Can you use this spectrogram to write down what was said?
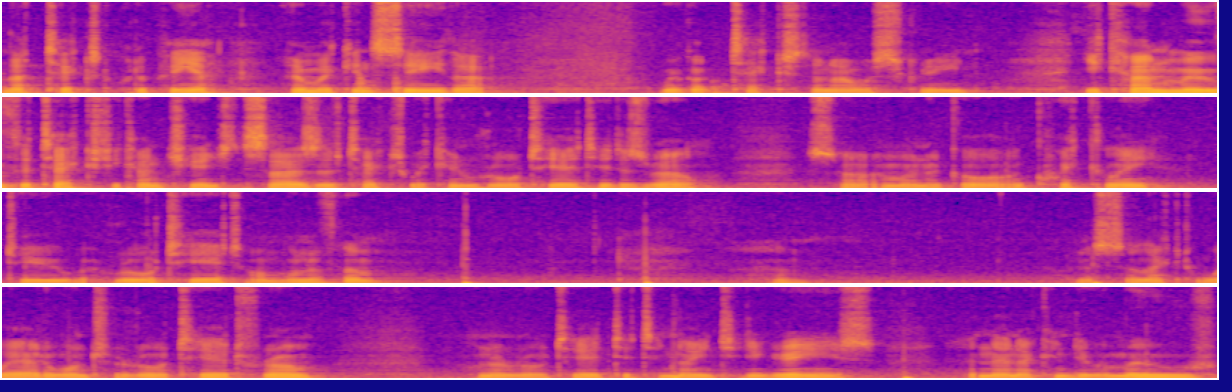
that text would appear and we can see that we've got text on our screen. You can move the text, you can change the size of the text, we can rotate it as well. So I'm going to go and quickly do rotate on one of them. Um, I'm going to select where I want to rotate from. I'm going to rotate it to 90 degrees and then I can do a move.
